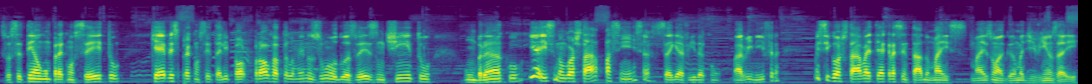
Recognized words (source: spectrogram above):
se você tem algum preconceito, quebre esse preconceito ali, prova pelo menos uma ou duas vezes um tinto, um branco. E aí, se não gostar, paciência, segue a vida com a vinífera. Mas se gostar, vai ter acrescentado mais, mais uma gama de vinhos aí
